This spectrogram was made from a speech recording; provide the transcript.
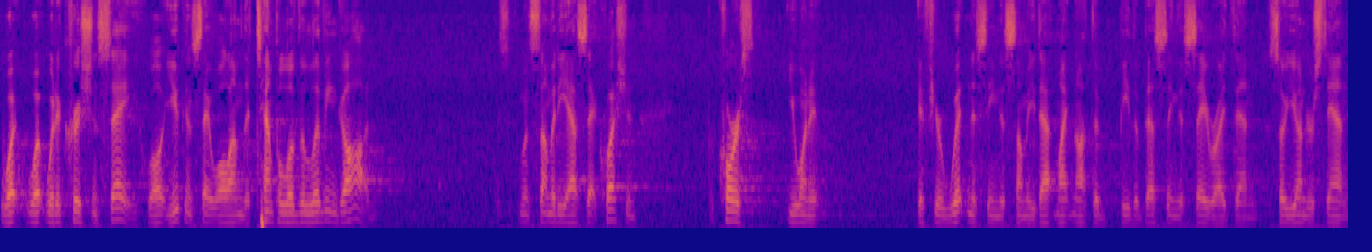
What, what would a Christian say? Well, you can say, well, I'm the temple of the living God. When somebody asks that question, of course, you want to, if you're witnessing to somebody, that might not be the best thing to say right then. So you understand.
